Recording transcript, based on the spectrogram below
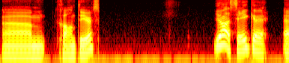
ehm, gehanteerd? Ja, zeker. Eh,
